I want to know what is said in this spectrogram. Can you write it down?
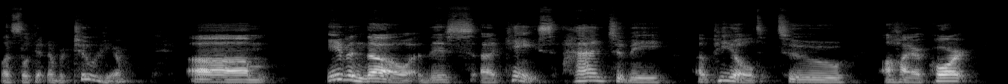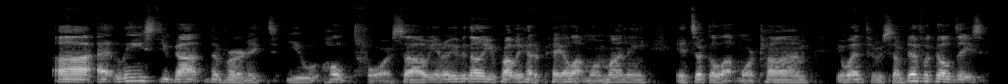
let's look at number two here. Um, even though this uh, case had to be appealed to a higher court, uh, at least you got the verdict you hoped for. So, you know, even though you probably had to pay a lot more money, it took a lot more time, you went through some difficulties,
